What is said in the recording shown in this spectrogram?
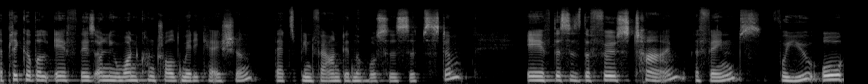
applicable if there's only one controlled medication that's been found in the horse's system, if this is the first time offence for you, or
